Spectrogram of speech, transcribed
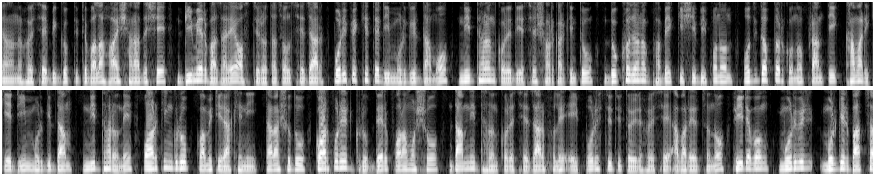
জানানো হয়েছে। বিজ্ঞপ্তিতে বলা হয়, সারা দেশে ডিমের বাজারে অস্থিরতা চলছে, যার পরিপ্রেক্ষিতে ডিম মুরগির দামও নির্ধারণ করে দিয়েছে সরকার। কিন্তু দুঃখজনকভাবে কৃষি বিপণন অধিদপ্তর কোনো প্রান্তিক খামারিকে ডিম মুরগির দাম নির্ধারণে ওয়ার্কিং গ্রুপ কমিটি রাখেনি। তারা শুধু কর্পোরেট গ্রুপদের পরামর্শ দাম নির্ধারণ করেছে, যার ফলে এই পরিস্থিতি তৈরি হয়েছে। আবার এর জন্য ফিড এবং মুরগির মুরগির বাচ্চা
